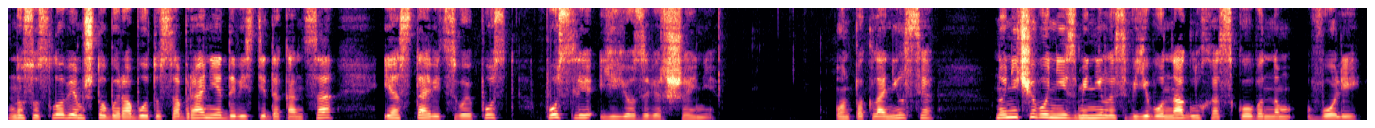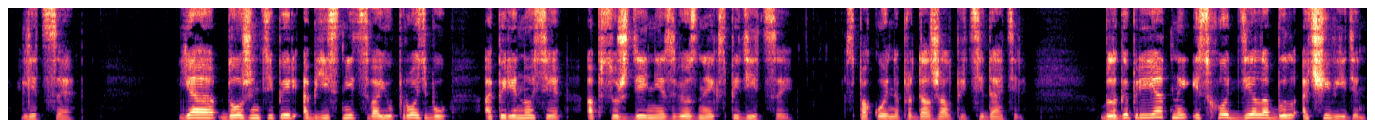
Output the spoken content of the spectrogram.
но с условием, чтобы работу собрания довести до конца и оставить свой пост после ее завершения. Он поклонился, но ничего не изменилось в его наглухо скованном волей лице. «Я должен теперь объяснить свою просьбу о переносе обсуждения звездной экспедиции», спокойно продолжал председатель. «Благоприятный исход дела был очевиден,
